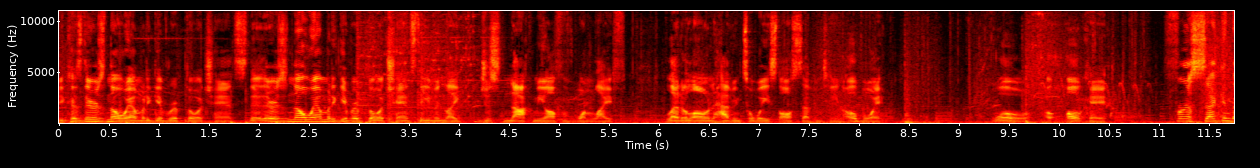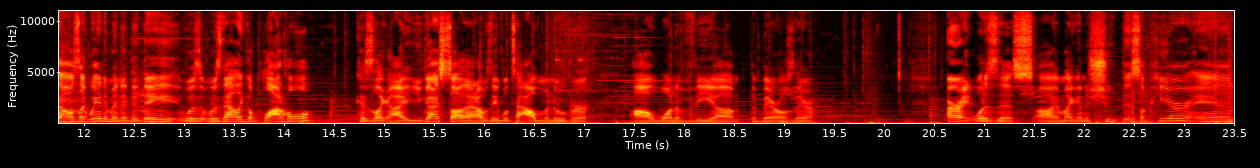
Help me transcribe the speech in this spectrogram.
Because there's no way I'm gonna give Ripto a chance. There, there's no way I'm gonna give Ripto a chance to even like just knock me off of one life, let alone having to waste all 17. Oh boy. Whoa. Oh, okay. For a second, I was like, wait a minute. Did they was was that like a plot hole? Because like I, you guys saw that I was able to outmaneuver uh, one of the uh, the barrels there. Alright, what is this? Uh, am I to shoot this up here? And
